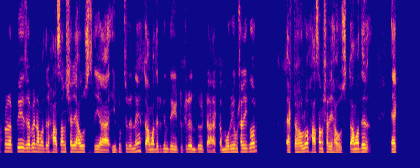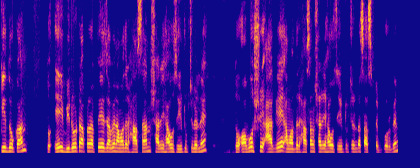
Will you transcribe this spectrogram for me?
আপনারা পেয়ে যাবেন আমাদের হাসান শাড়ি হাউস ইউটিউব চ্যানেলে তো আমাদের কিন্তু ইউটিউব চ্যানেল দুইটা, একটা মরিয়ম শাড়িঘর, একটা হলো হাসান শাড়ি হাউস তো আমাদের একই দোকান। তো এই ভিডিওটা আপনারা পেয়ে যাবেন আমাদের হাসান শাড়ি হাউস ইউটিউব চ্যানেলে তো অবশ্যই আগে আমাদের হাসান শাড়ি হাউস ইউটিউব চ্যানেলটা সাবস্ক্রাইব করবেন।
